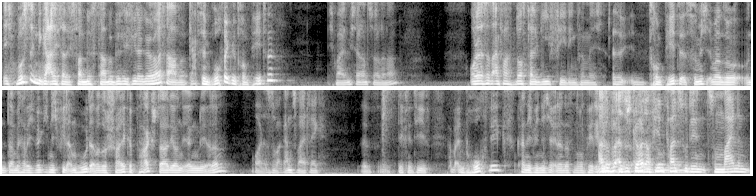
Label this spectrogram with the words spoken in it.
ich wusste gar nicht, dass ich es vermisst habe, bis ich es wieder gehört habe. Gab es im Bruchweg eine Trompete? Ich meine mich daran zu erinnern. Oder ist das einfach Nostalgie-Feeling für mich? Also Trompete ist für mich immer so, und damit habe ich wirklich nicht viel am Hut, aber so Schalke Parkstadion irgendwie, oder? Boah, das ist aber ganz weit weg. Äh, Definitiv. Aber im Bruchweg kann ich mich nicht erinnern, dass ein Trompete Also, also es gehört auf jeden Fall zu den zu meinen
